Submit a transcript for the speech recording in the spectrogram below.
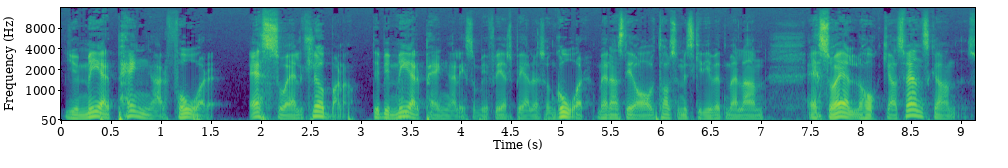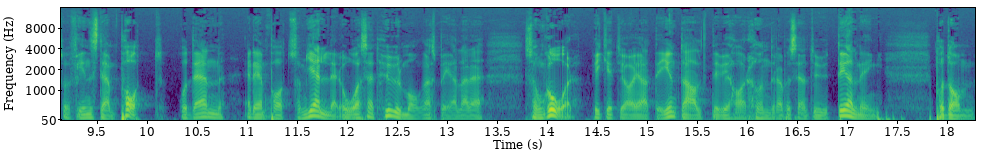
ju mer pengar får SHL-klubbarna. Det blir mer pengar liksom ju fler spelare som går. Medan det avtal som är skrivet mellan SHL och Hockeyallsvenskan så finns det en pott. Och den är den pott som gäller oavsett hur många spelare som går. Vilket gör ju att det är inte alltid vi har 100% utdelning på de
